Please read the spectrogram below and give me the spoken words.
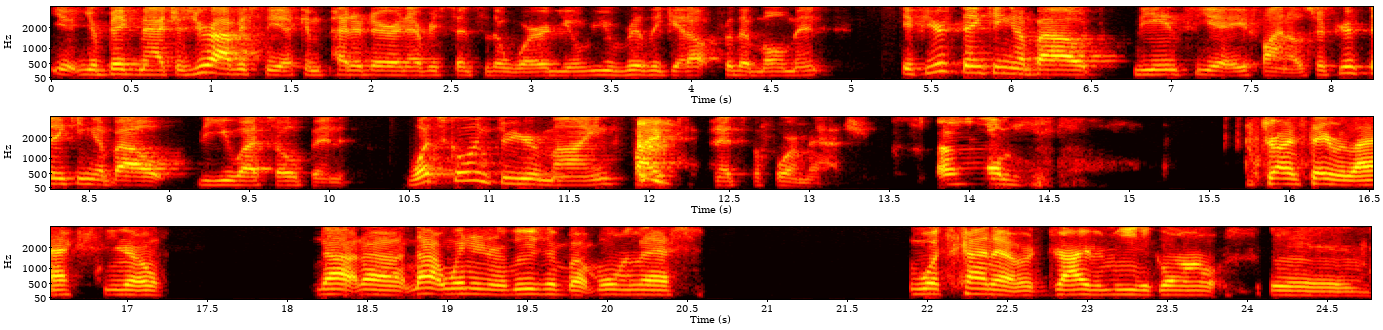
your your big matches, you're obviously a competitor in every sense of the word. You you really get up for the moment. If you're thinking about the NCAA finals, or if you're thinking about the U.S. Open, what's going through your mind five ten minutes before a match? um, try and stay relaxed. You know, not uh, not winning or losing, but more or less what's kind of driving me to go out and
